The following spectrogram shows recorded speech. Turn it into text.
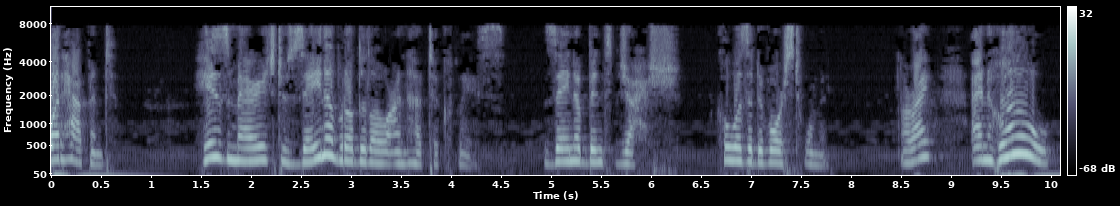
What happened? His marriage to Zainab radiallahu anha took place. Zainab bint Jahsh who was a divorced woman. Alright? And who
